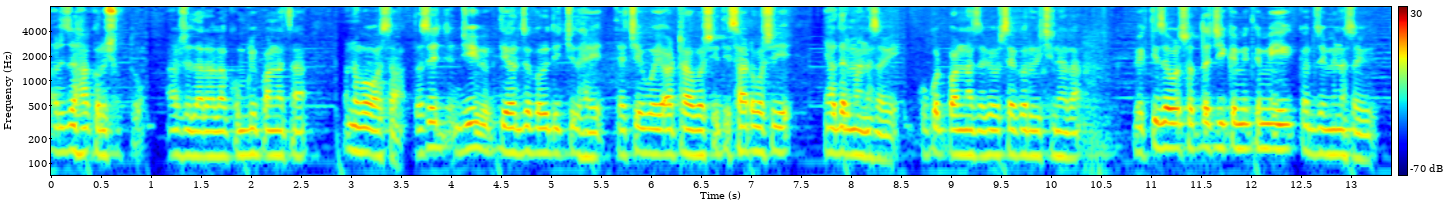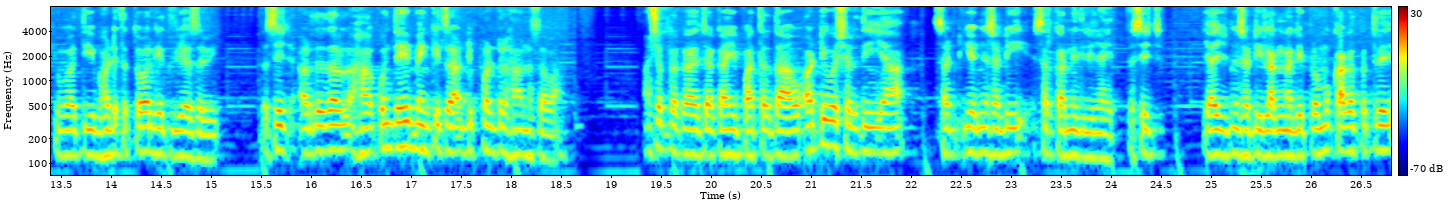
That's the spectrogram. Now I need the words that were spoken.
अर्ज हा करू शकतो. अर्जदाराला कोंबडी पालनाचा अनुभव असा. तसेच जी व्यक्ती अर्ज करू इच्छित आहे त्याचे वय अठरा वर्षे ते साठ वर्षे या दरम्यान असावे. कुक्कुटपालनाचा व्यवसाय करू इच्छिणारा व्यक्तीजवळ स्वतःची कमीत कमी एक जमीन असावी किंवा ती भाडेतत्वावर घेतलेली असावी. तसेच अर्जदार हा कोणत्याही बँकेचा डिफॉल्टर हा नसावा. अशा प्रकारच्या काही पात्रता अटी व शर्ती या साठी योजनेसाठी सरकारने दिलेल्या आहेत. तसेच या योजनेसाठी लागणारी प्रमुख कागदपत्रे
